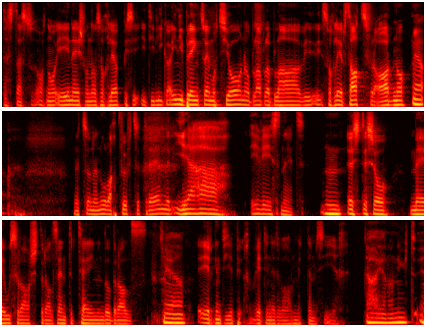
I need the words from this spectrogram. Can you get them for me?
Dass das auch noch einer ist, der noch so ein bisschen etwas in die Liga reinbringt, so Emotionen und bla bla bla. Wie, wie so ein bisschen Ersatz für Arno. Ja. Und jetzt so ein 0815 Trainer. Ja, ich weiß nicht. Mhm. Ist dann schon mehr Ausraster als Entertainment oder als. Ja. Irgendwie werde ich nicht warm mit dem Sieg. Ah, ja, noch nichts. Ich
